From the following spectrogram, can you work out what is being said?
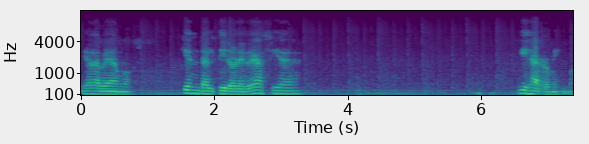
Y ahora veamos. ¿Quién da el tiro de gracia? Guijarro mismo.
